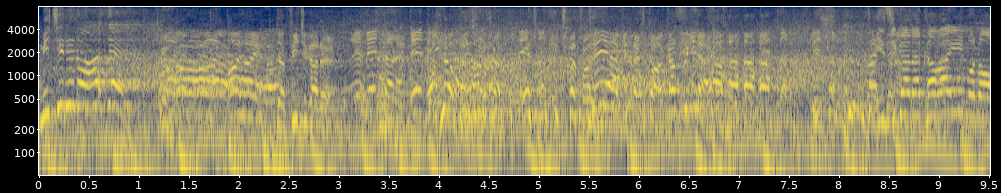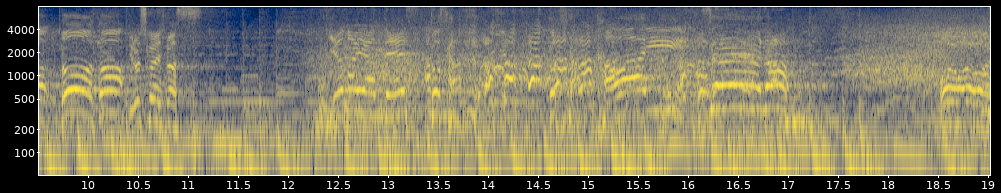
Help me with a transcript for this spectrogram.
みちるの汗。はいはいじゃあフィジカル。メンタルメンタル。ちょっと手挙げた人赤すぎない？身近な可愛いものどうぞよろしくお願いしますヤマヤンです。どうした？どうした？可愛い。せーの！おいおい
